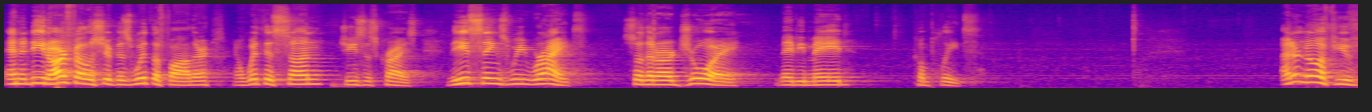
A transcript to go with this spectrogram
And indeed, our fellowship is with the Father and with His Son, Jesus Christ. These things we write so that our joy may be made complete. I don't know if you've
